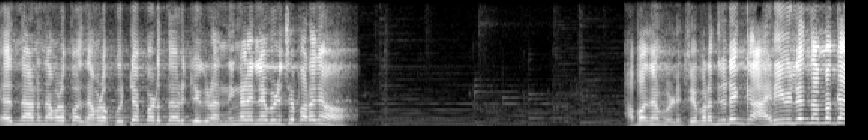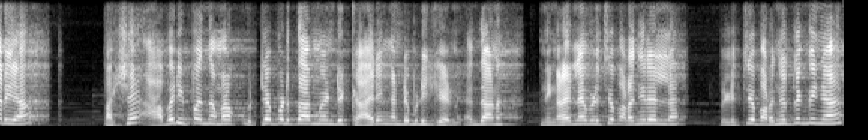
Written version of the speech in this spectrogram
എന്നാണ് നമ്മൾ നമ്മളെ കുറ്റപ്പെടുന്നവർ ചോദിക്കണം എന്നെ വിളിച്ചു പറഞ്ഞോ? അപ്പോൾ ഞാൻ വിളിച്ചു പറഞ്ഞിട്ടും കാര്യമില്ലെന്ന് നമുക്കറിയാം. പക്ഷെ അവരിപ്പം നമ്മളെ കുറ്റപ്പെടുത്താൻ വേണ്ടി കാര്യം കണ്ടുപിടിക്കുകയാണ്. എന്താണ്? നിങ്ങളെന്നെ വിളിച്ച് പറഞ്ഞില്ലല്ല. വിളിച്ച് പറഞ്ഞിട്ടെങ്കിൽ ഞാൻ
